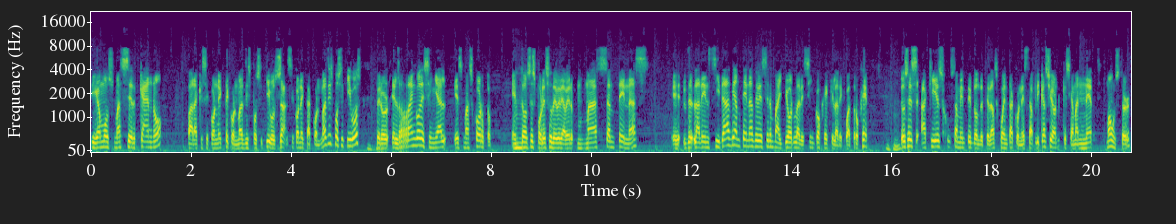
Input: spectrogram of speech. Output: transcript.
digamos, más cercano para que se conecte con más dispositivos. O sea, se conecta con más dispositivos, pero el rango de señal es más corto. Entonces, por eso debe de haber más antenas. Eh, la densidad de antenas debe ser mayor la de 5G que la de 4G. Entonces, aquí es justamente donde te das cuenta con esta aplicación que se llama Net Monster,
